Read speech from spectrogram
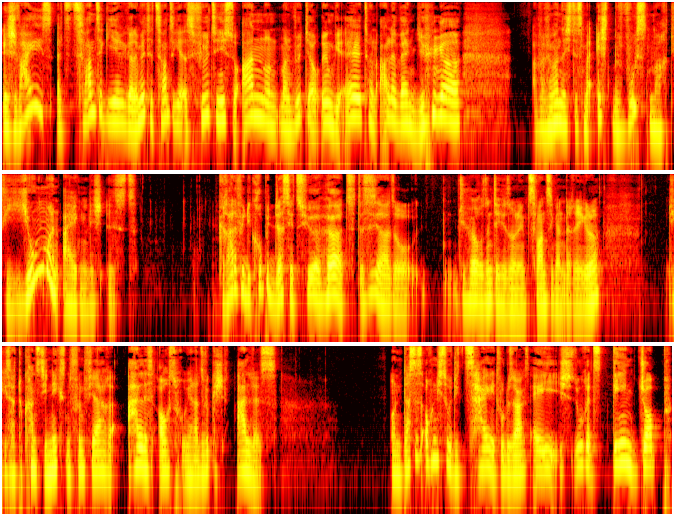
Ich weiß, als 20-Jähriger oder Mitte 20-Jähriger, es fühlt sich nicht so an und man wird ja auch irgendwie älter und alle werden jünger aber wenn man sich das mal echt bewusst macht, wie jung man eigentlich ist, gerade für die Gruppe, die das jetzt hier hört, das ist ja so, die Hörer sind ja hier so in den 20ern in der Regel. Wie gesagt, du kannst die nächsten fünf Jahre alles ausprobieren, also wirklich alles. Und das ist auch nicht so die Zeit, wo du sagst, ey, ich suche jetzt den Job,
